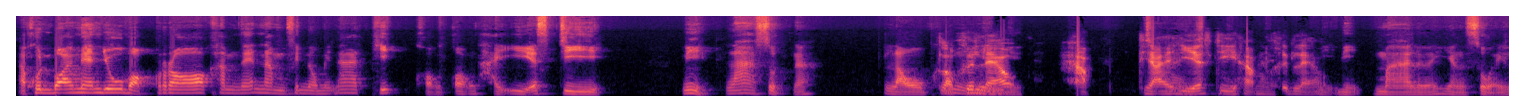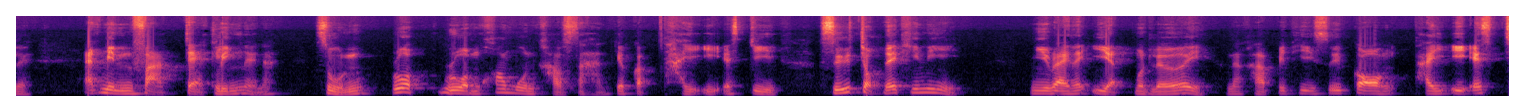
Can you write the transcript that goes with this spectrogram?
อะคุณบอยแมนยูบอกรอคำแนะนำ FINNOMENA Pick ของกองไทย ESG นี่ล่าสุดนะ เราพิ่งเราขึ้นแล้ว TI ใช่ ESG ครับใช่ขึ้นแล้วนี่นี่มาเลยอย่างสวยเลยแอดมินฝากแจกลิงก์หน่อยนะศูนย์รวบรวมข้อมูลข่าวสารเกี่ยวกับไทย ESG ซื้อจบได้ที่นี่ มีรายละเอียดหมดเลยนะครับวิธีซื้อกองไทย ESG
